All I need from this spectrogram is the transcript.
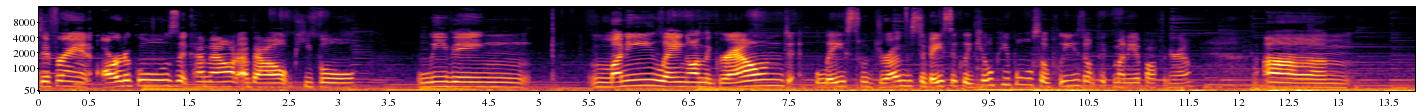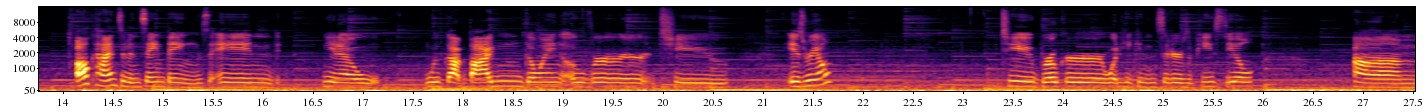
different articles that come out about people leaving money laying on the ground laced with drugs to basically kill people. So please don't pick money up off the ground. Um, all kinds of insane things. And, you know, we've got Biden going over to Israel to broker what he considers a peace deal, um,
